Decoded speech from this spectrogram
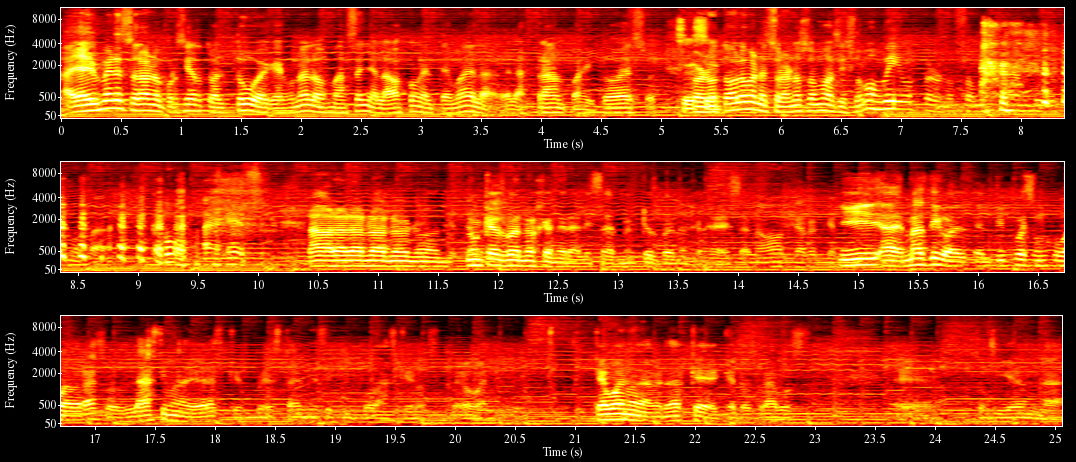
Ahí hay un venezolano, por cierto, Altuve, que es uno de los más señalados con el tema de, las trampas y todo eso. pero no todos los venezolanos somos así. Somos vivos, pero no somos tan vivos como para, como para eso. No, no, no, no, no, no. Nunca es bueno generalizar, nunca es bueno generalizar. No, claro que no. Y además digo, el, tipo es un jugadorazo. Lástima de veras que pues, está en ese equipo asqueroso. Pero bueno, qué bueno la verdad que, que los Bravos eh, consiguieron la,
